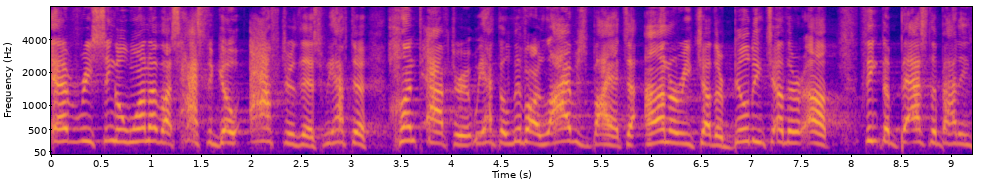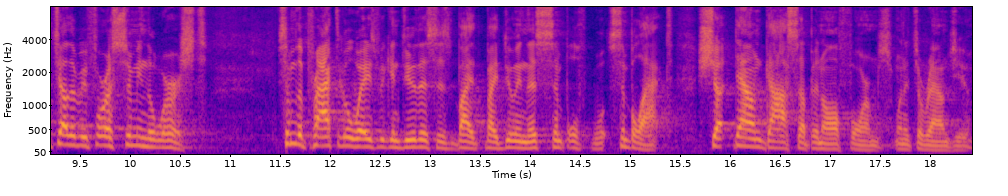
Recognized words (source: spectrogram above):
Every single one of us has to go after this. We have to hunt after it. We have to live our lives by it to honor each other, build each other up, think the best about each other before assuming the worst. Some of the practical ways we can do this is by, by doing this simple, simple act shut down gossip in all forms when it's around you.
